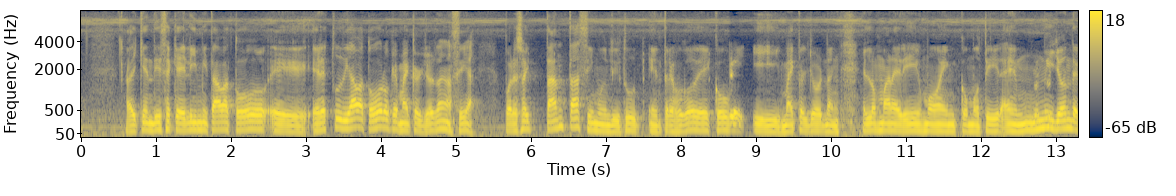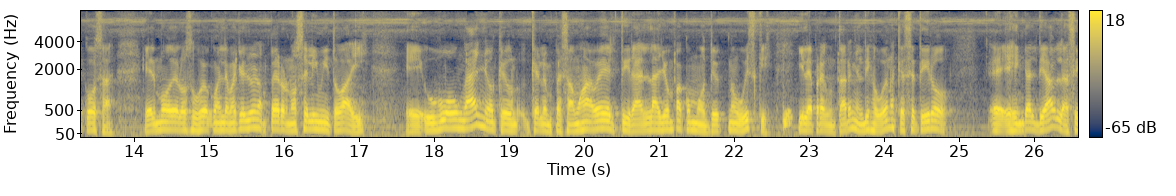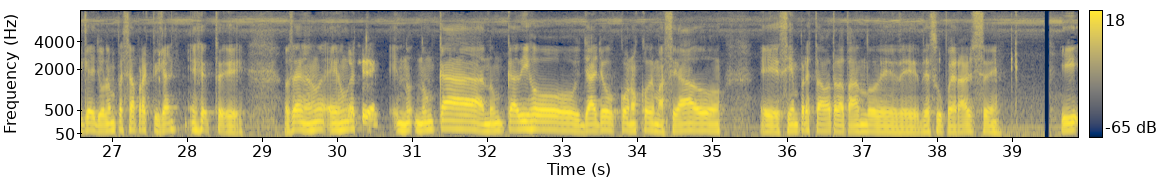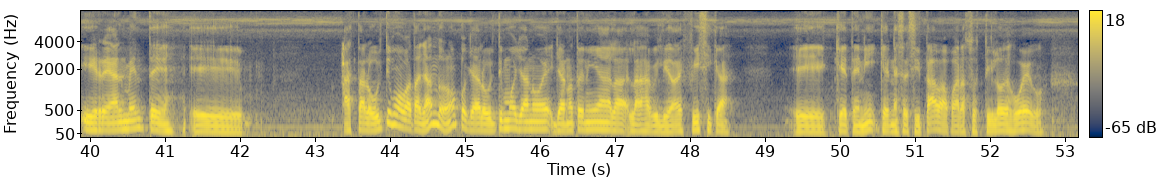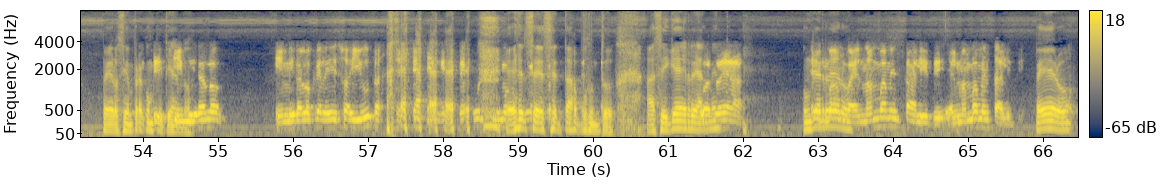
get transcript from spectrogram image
Hay quien dice que él imitaba todo, eh, él estudiaba todo lo que Michael Jordan hacía. Por eso hay tanta similitud entre el juego de Kobe y Michael Jordan en los manerismos, en cómo tira, en un millón de cosas. Él modeló su juego con el de Michael Jordan, pero no se limitó ahí. Eh, hubo un año que, que, lo empezamos a ver tirar la yompa como Dirk Nowitzki y le preguntaron, él dijo, bueno, es que ese tiro eh, es ingaldeable, así que yo lo empecé a practicar. Este, o sea, es un, nunca, nunca dijo, ya yo conozco demasiado, eh, siempre estaba tratando de, de, superarse. Y, y realmente, eh, hasta lo último batallando, ¿no? Porque a lo último ya no, ya no tenía las habilidades físicas que, que necesitaba para su estilo de juego, pero siempre compitiendo. Y, y mira lo que le hizo a Utah en este último. El 60 puntos. Así que realmente. Un el guerrero. Mamba, el Mamba Mentality. El Mamba Mentality. Pero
